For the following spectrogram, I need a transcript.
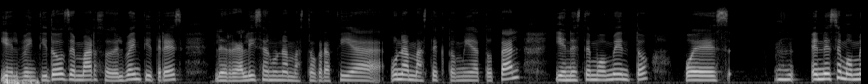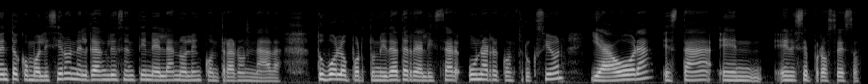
y el 22 de marzo del 23 le realizan una mastografía, una mastectomía total y en este momento pues en ese momento, como le hicieron el ganglio centinela, no le encontraron nada. Tuvo la oportunidad de realizar una reconstrucción y ahora está en, ese proceso.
